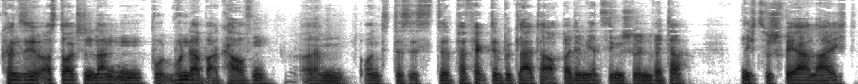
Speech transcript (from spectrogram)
können Sie aus deutschen Landen wunderbar kaufen. Ähm, und das ist der perfekte Begleiter auch bei dem jetzigen schönen Wetter. Nicht zu schwer, leicht,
